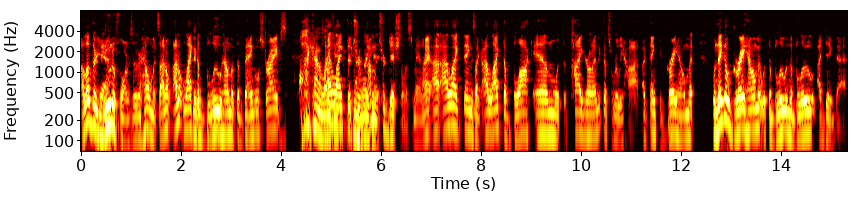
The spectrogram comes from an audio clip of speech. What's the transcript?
I love their yeah. uniforms, their helmets. I don't I don't like the, the blue helmet, the Bengal stripes. Oh, I kind of like. I it. like the. Tra- like I'm it. a traditionalist, man. I, I, I like things like I like the block M with the tiger on. I think that's really hot. I think the gray helmet when they go gray helmet with the blue and the blue, I dig that.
